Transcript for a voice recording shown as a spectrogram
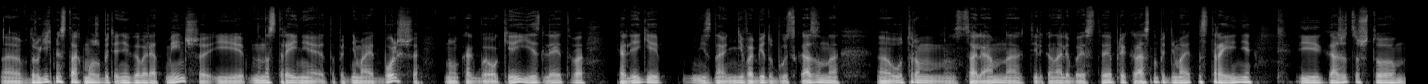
Э, в других местах, может быть, они говорят меньше, и настроение это поднимает больше. Ну, как бы окей, есть для этого коллеги, не знаю, не в обиду будет сказано, э, утром Салям на телеканале БСТ прекрасно поднимает настроение, и кажется, что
